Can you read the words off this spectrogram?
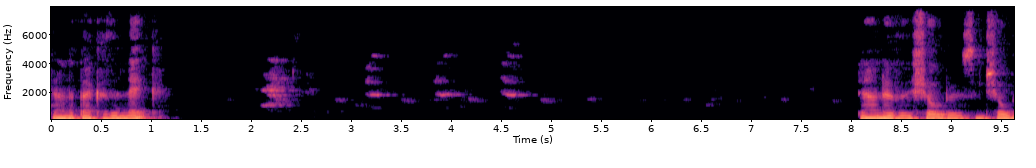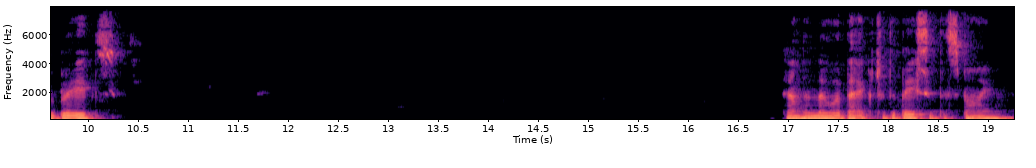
down the back of the neck. Down over the shoulders and shoulder blades. Down the lower back to the base of the spine.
